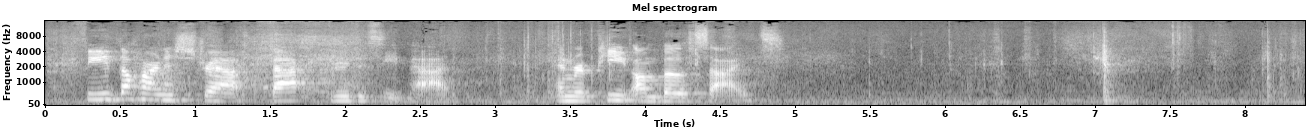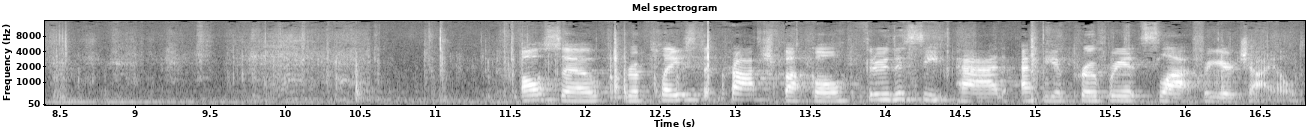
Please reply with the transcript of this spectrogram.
feed the harness strap back through the seat pad and repeat on both sides. Also, replace the crotch buckle through the seat pad at the appropriate slot for your child.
